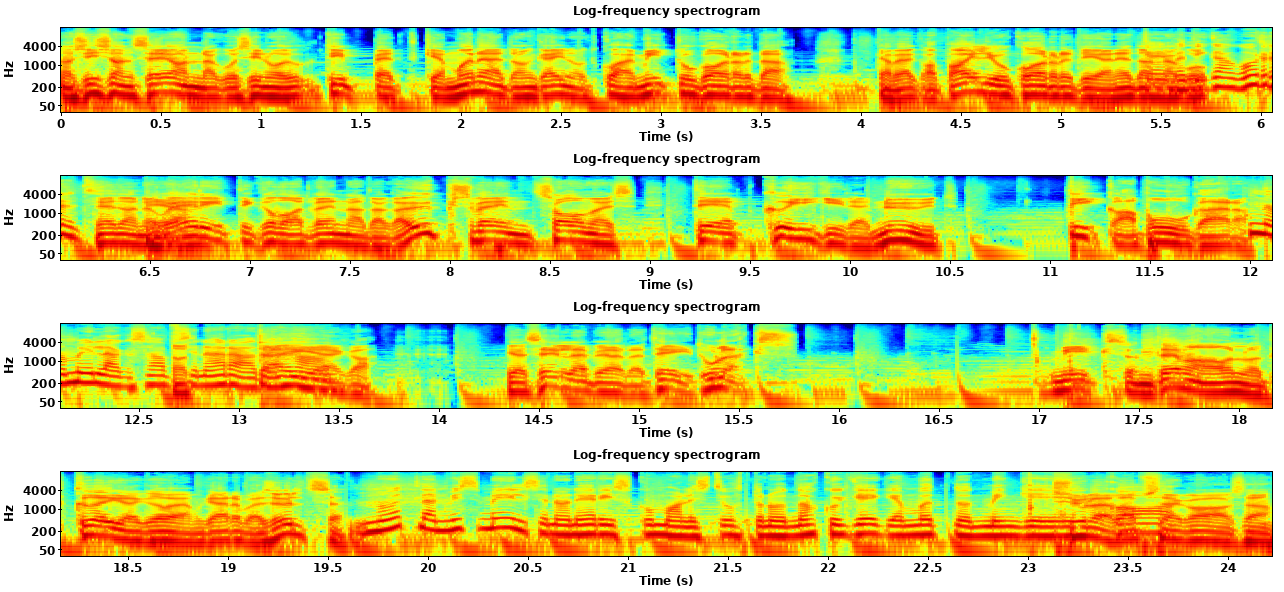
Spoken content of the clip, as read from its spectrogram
no siis on, see on nagu sinu tipphetk ja mõned on käinud kohe mitu korda ja väga palju kordi ja need on Käivad nagu, need on nagu Jah. eriti kõvad vennad, aga üks vend Soomes teeb kõigile nüüd pika puuga ära no millega saab siin ära teha? täiega ja selle peale te ei tuleks. Miks on tema olnud kõige kõvem kärbes üldse? ma mõtlen, mis meil siin on eriskummalist juhtunud, noh kui keegi on võtnud mingi. sülelapse kaasa.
